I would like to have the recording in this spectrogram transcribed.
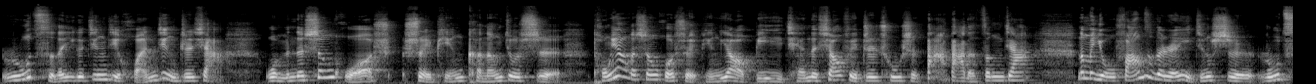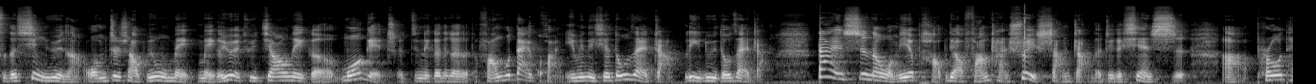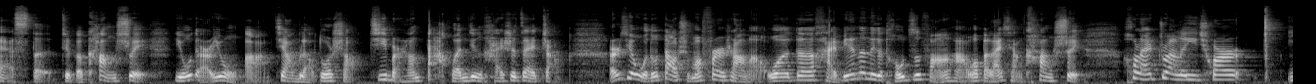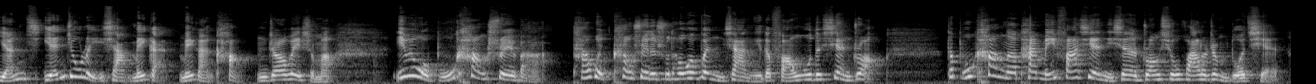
如此的一个经济环境之下。我们的生活水水平可能就是同样的生活水平，要比以前的消费支出是大大的增加。那么有房子的人已经是如此的幸运了，我们至少不用每每个月去交那个 mortgage，就那个那个房屋贷款，因为那些都在涨，利率都在涨。但是呢，我们也跑不掉房产税上涨的这个现实啊，protest 这个抗税有点用啊，降不了多少，基本上大环境还是在涨，而且我都。到什么份儿上了？我的海边的那个投资房哈，我本来还想抗税，后来转了一圈，研研究了一下，没敢没敢抗。你知道为什么？因为我不抗税吧，他会抗税的时候，他会问一下你的房屋的现状。他不抗呢，他没发现你现在装修花了这么多钱。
